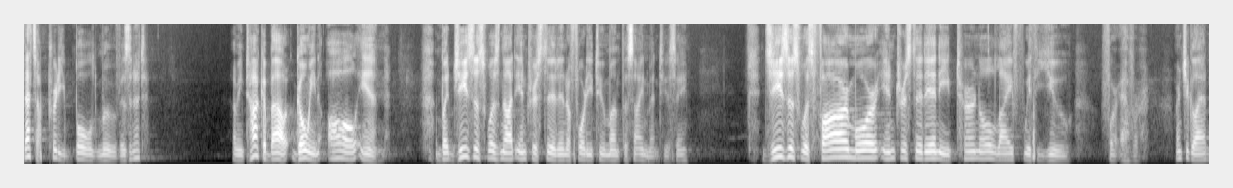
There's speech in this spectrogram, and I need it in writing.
that's a pretty bold move, isn't it? I mean, talk about going all in. But Jesus was not interested in a 42 month assignment, you see. Jesus was far more interested in eternal life with you forever. Aren't you glad?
